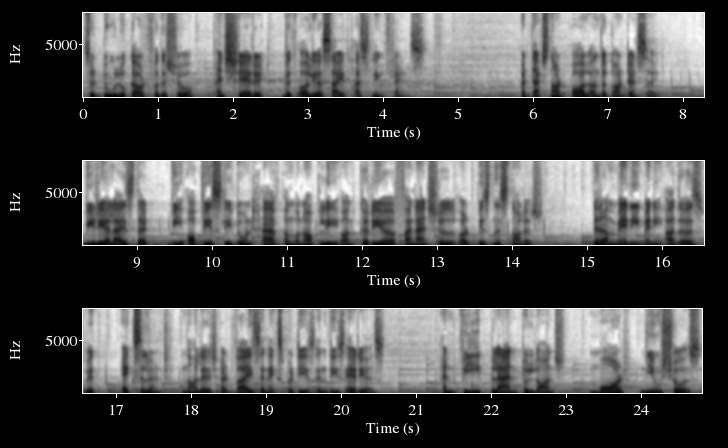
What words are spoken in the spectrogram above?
so do look out for the show and share it with all your side hustling friends. But that's not all on the content side. We realize that we obviously don't have a monopoly on career, financial, or business knowledge there are many, many others with excellent knowledge, advice, and expertise in these areas. And we plan to launch more new shows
